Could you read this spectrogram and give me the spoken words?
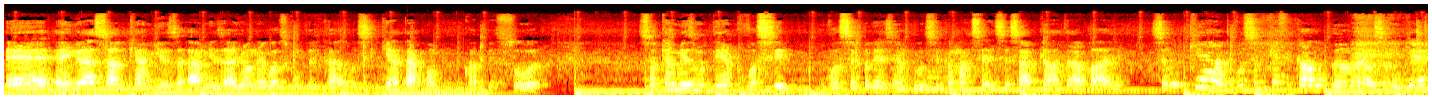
É, é engraçado que a amizade, a amizade é um negócio complicado. Você quer estar com, com a pessoa, só que ao mesmo tempo você, você por exemplo, você com a Marcela, você sabe que ela trabalha. Você não quer, você não quer ficar alugando ela, você não quer,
